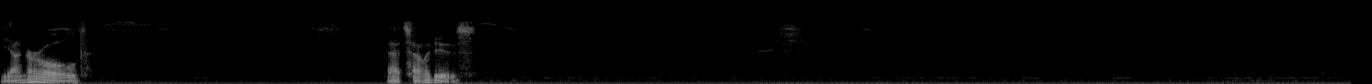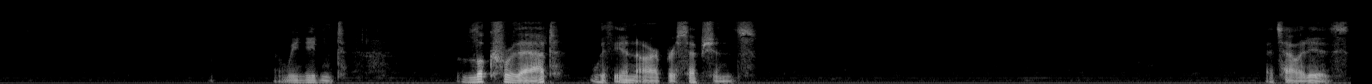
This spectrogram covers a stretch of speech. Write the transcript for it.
young or old, that's how it is. We needn't look for that within our perceptions. That's how it is.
